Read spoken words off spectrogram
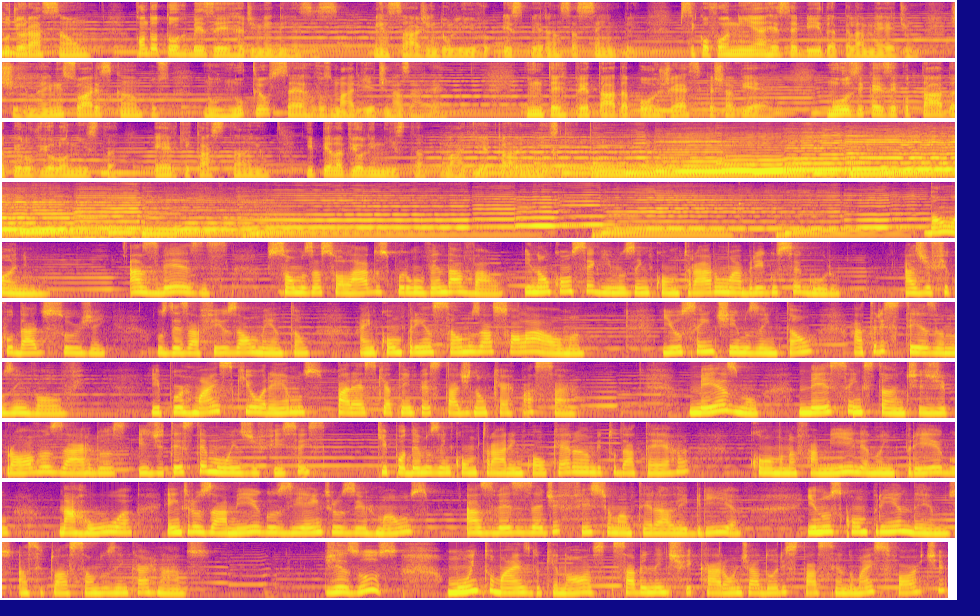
Minuto de Oração com Dr. Bezerra de Menezes. Mensagem do livro Esperança Sempre. Psicofonia recebida pela médium Shirlene Soares Campos no Núcleo Servos Maria de Nazaré. Interpretada por Jéssica Xavier. Música executada pelo violonista Eric Castanho e pela violinista Maria Clara Mesquita. Bom ânimo. Às vezes, somos assolados por um vendaval e não conseguimos encontrar um abrigo seguro. As dificuldades surgem, os desafios aumentam, a incompreensão nos assola a alma e o sentimos então, a tristeza nos envolve. E por mais que oremos, parece que a tempestade não quer passar. Mesmo nesses instantes de provas árduas e de testemunhos difíceis que podemos encontrar em qualquer âmbito da terra, como na família, no emprego, na rua, entre os amigos e entre os irmãos, às vezes é difícil manter a alegria e nos compreendemos a situação dos encarnados. Jesus, muito mais do que nós, sabe identificar onde a dor está sendo mais forte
